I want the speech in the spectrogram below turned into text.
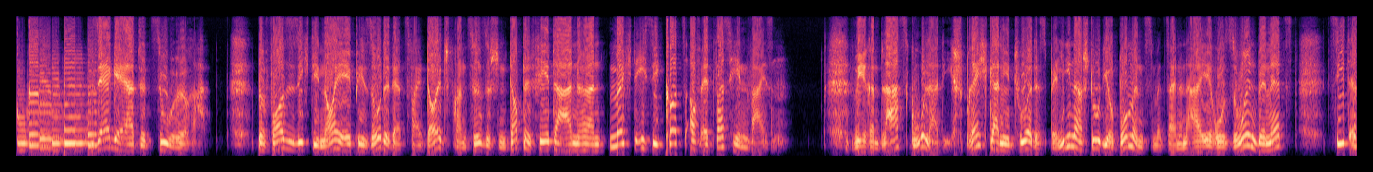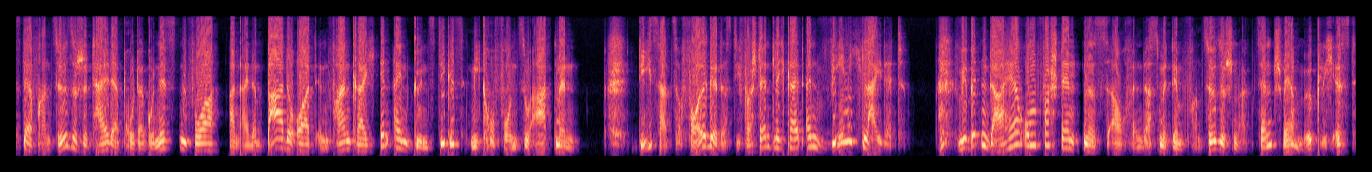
Sehr geehrte Zuhörer, bevor Sie sich die neue Episode der zwei deutsch-französischen Doppelväter anhören, möchte ich Sie kurz auf etwas hinweisen. Während Lars Gola die Sprechgarnitur des Berliner Studio Bummens mit seinen Aerosolen benetzt, zieht es der französische Teil der Protagonisten vor, an einem Badeort in Frankreich in ein günstiges Mikrofon zu atmen. Dies hat zur Folge, dass die Verständlichkeit ein wenig leidet. Wir bitten daher um Verständnis, auch wenn das mit dem französischen Akzent schwer möglich ist.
